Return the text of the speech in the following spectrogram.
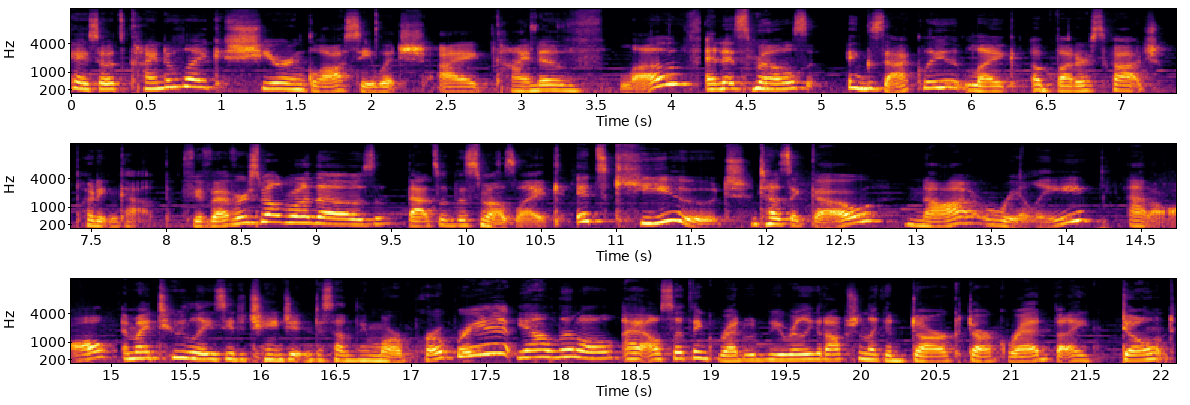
Okay, so it's kind of like sheer and glossy, which I kind of love. And it smells exactly like a butterscotch pudding cup. If you've ever smelled one of those, that's what this smells like. It's cute. Does it go? Not really at all. Am I too lazy to change it into something more appropriate? Yeah, a little. I also think red would be a really good option, like a dark, dark red, but I don't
